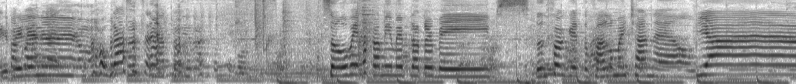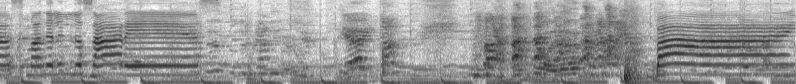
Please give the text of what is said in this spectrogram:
Ibili na Hugasan sa nato. So, uwi na kami, my Platter Babes. Don't forget to follow my channel. Yes! Manilyn Losares! Bye!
